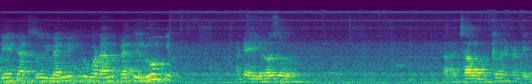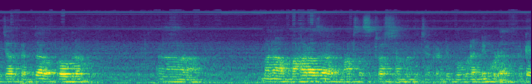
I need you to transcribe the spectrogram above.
థియేటర్స్ ఇవన్నింటికి కూడా ప్రతి రూమ్కి అంటే ఈరోజు చాలా ముఖ్యమైనటువంటి చాలా పెద్ద ప్రోగ్రాం. మన మహారాజా మాస్టర్స్ ట్రస్ట్ సంబంధించినటువంటి భూములన్నీ కూడా అంటే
